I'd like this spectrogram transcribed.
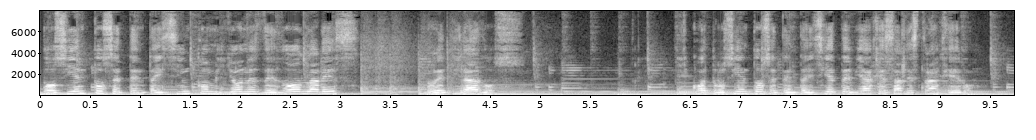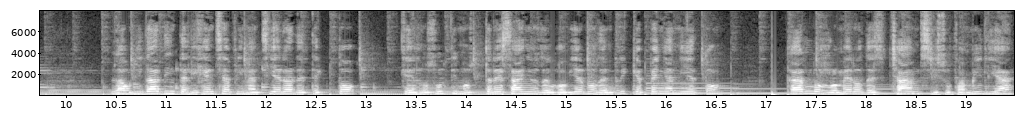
275 millones de dólares retirados y 477 viajes al extranjero. La Unidad de Inteligencia Financiera detectó que en los últimos tres años del gobierno de Enrique Peña Nieto, Carlos Romero de Champs y su familia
